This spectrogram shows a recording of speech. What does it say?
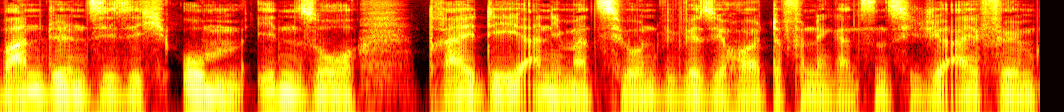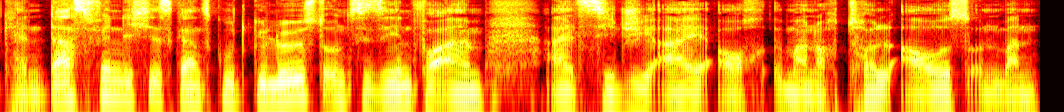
wandeln sie sich um in so 3D-Animationen, wie wir sie heute von den ganzen CGI-Filmen kennen. Das finde ich ist ganz gut gelöst und sie sehen vor allem als CGI auch immer noch toll aus und man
